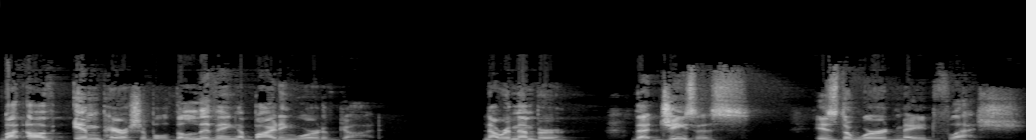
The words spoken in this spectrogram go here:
but of imperishable, the living, abiding Word of God. Now remember that Jesus is the Word made flesh.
